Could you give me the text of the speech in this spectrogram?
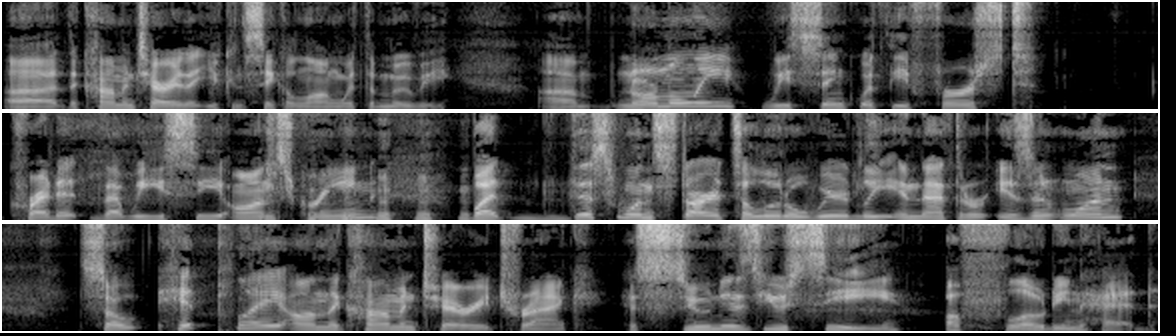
uh, the commentary that you can sync along with the movie. Um, normally, we sync with the first credit that we see on screen, but this one starts a little weirdly in that there isn't one. So hit play on the commentary track as soon as you see a floating head.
